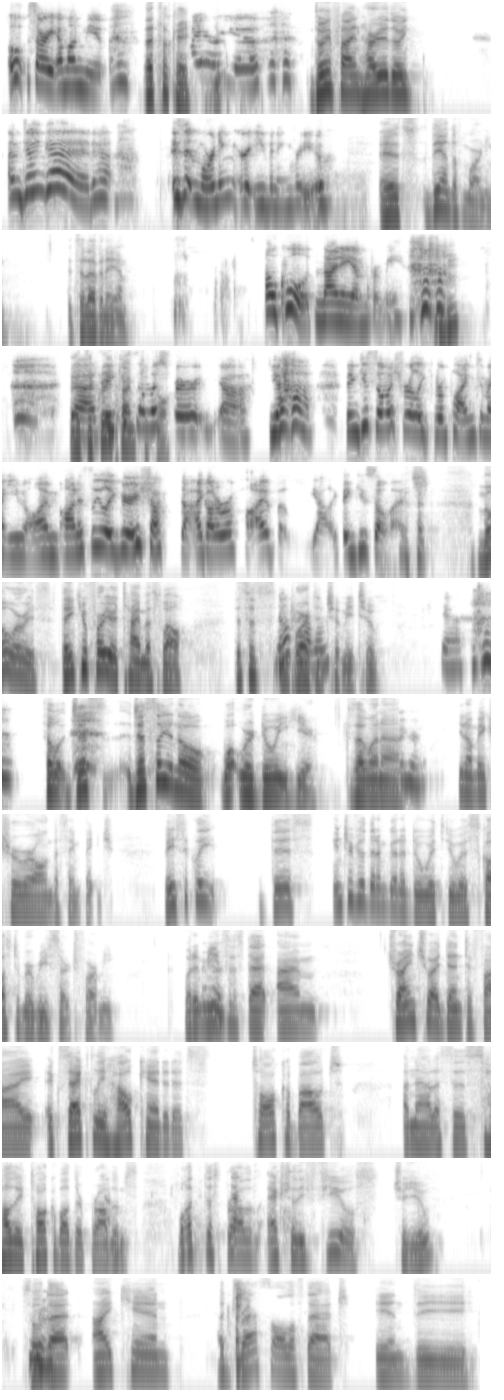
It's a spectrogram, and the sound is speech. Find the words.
Oh, sorry, I'm on mute. That's okay. Hi, how are you? Doing fine. How are you doing? I'm doing good. Is it morning or evening for you? It's the end of morning. It's 11 a.m. Oh, cool. 9 a.m. for me. Mhm. yeah, That's a great thank time you so to much talk. for yeah, yeah. Thank you so much for like replying to my email. I'm honestly like very shocked that I got a reply, but yeah, like thank you so much. No worries. Thank you for your time as well. This is No important problem. to me too. yeah. So just just so you know what we're doing here, because I wanna Mhm. you know make sure we're all on the same page. Basically, this interview that I'm gonna do with you is customer research for me. What it Mhm. means is that I'm trying to identify exactly how candidates talk about analysis, how they talk about their problems, what this problem actually feels to you, so Mhm. that I can address all of that in the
